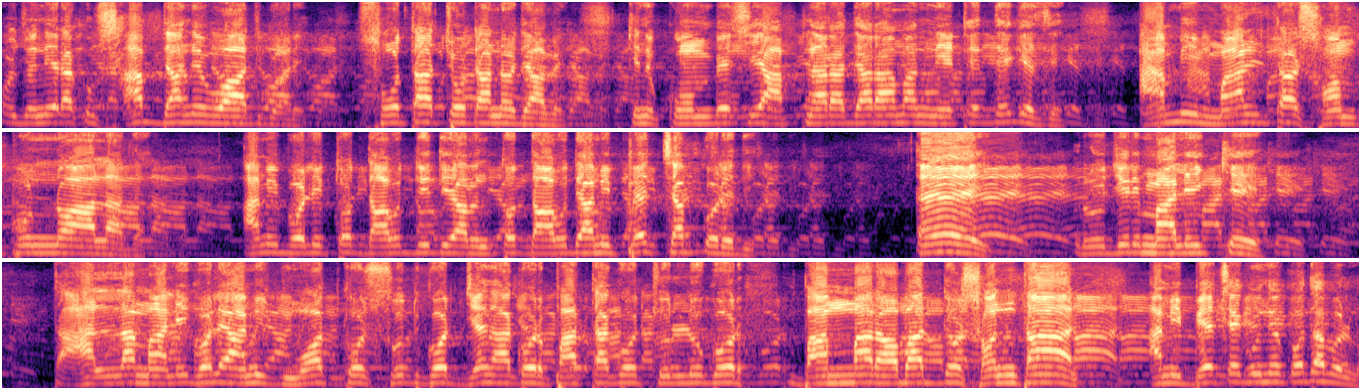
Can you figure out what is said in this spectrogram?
ওই জন্য এরা খুব সাবধানে ওয়াজ করে। শ্রোতা চোটানো যাবে। কিন্তু কম বেশি আপনারা যারা আমার নেটে দেখেছে আমি মালটা সম্পূর্ণ আলাদা। আমি বলি, তোর দাউদ দিতে হবেন তোর দাউদে আমি পেচ্ছাপ করে দিই। এই, রুজির মালিককে। তা আল্লাহ মালিক হলে আমি মদ কর সুদ কর জেনা কর পাতা কর চুল্লু কর বাম্মার অবাধ্য সন্তান। আমি বেঁচে গুনে কথা বলব।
